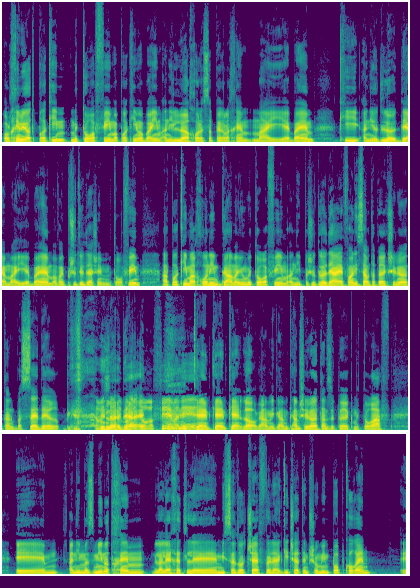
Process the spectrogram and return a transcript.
הולכים להיות פרקים מטורפים, הפרקים הבאים, אני לא יכול לספר לכם מה יהיה בהם, כי אני עוד לא יודע מה יהיה בהם, אבל אני פשוט יודע שהם מטורפים. הפרקים האחרונים גם היו מטורפים, אני פשוט לא יודע איפה אני שם את הפרק של יונתן בסדר, בגלל זה אני לא יודע. מטורפים, אני... כן, כן, כן, לא, גם, גם, גם של יונתן זה פרק מטורף. אה, אני מזמין אתכם ללכת למסעדות שף ולהגיד שאתם שומעים פופקורן. אה,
